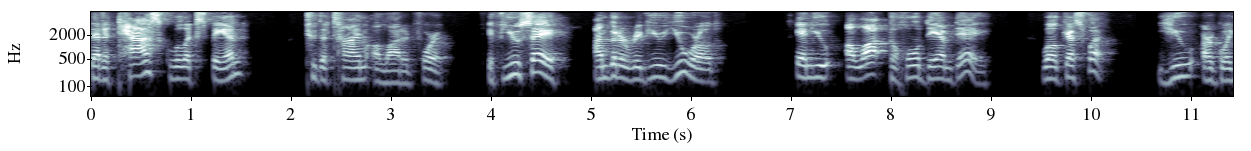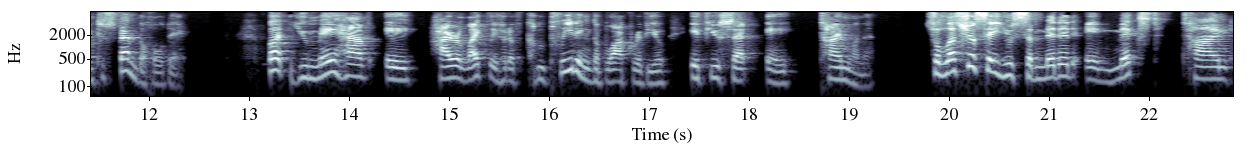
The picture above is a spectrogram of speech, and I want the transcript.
That a task will expand to the time allotted for it. If you say, I'm going to review UWorld and you allot the whole damn day, well, guess what? You are going to spend the whole day. But you may have a higher likelihood of completing the block review if you set a time limit. So let's just say you submitted a mixed timed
